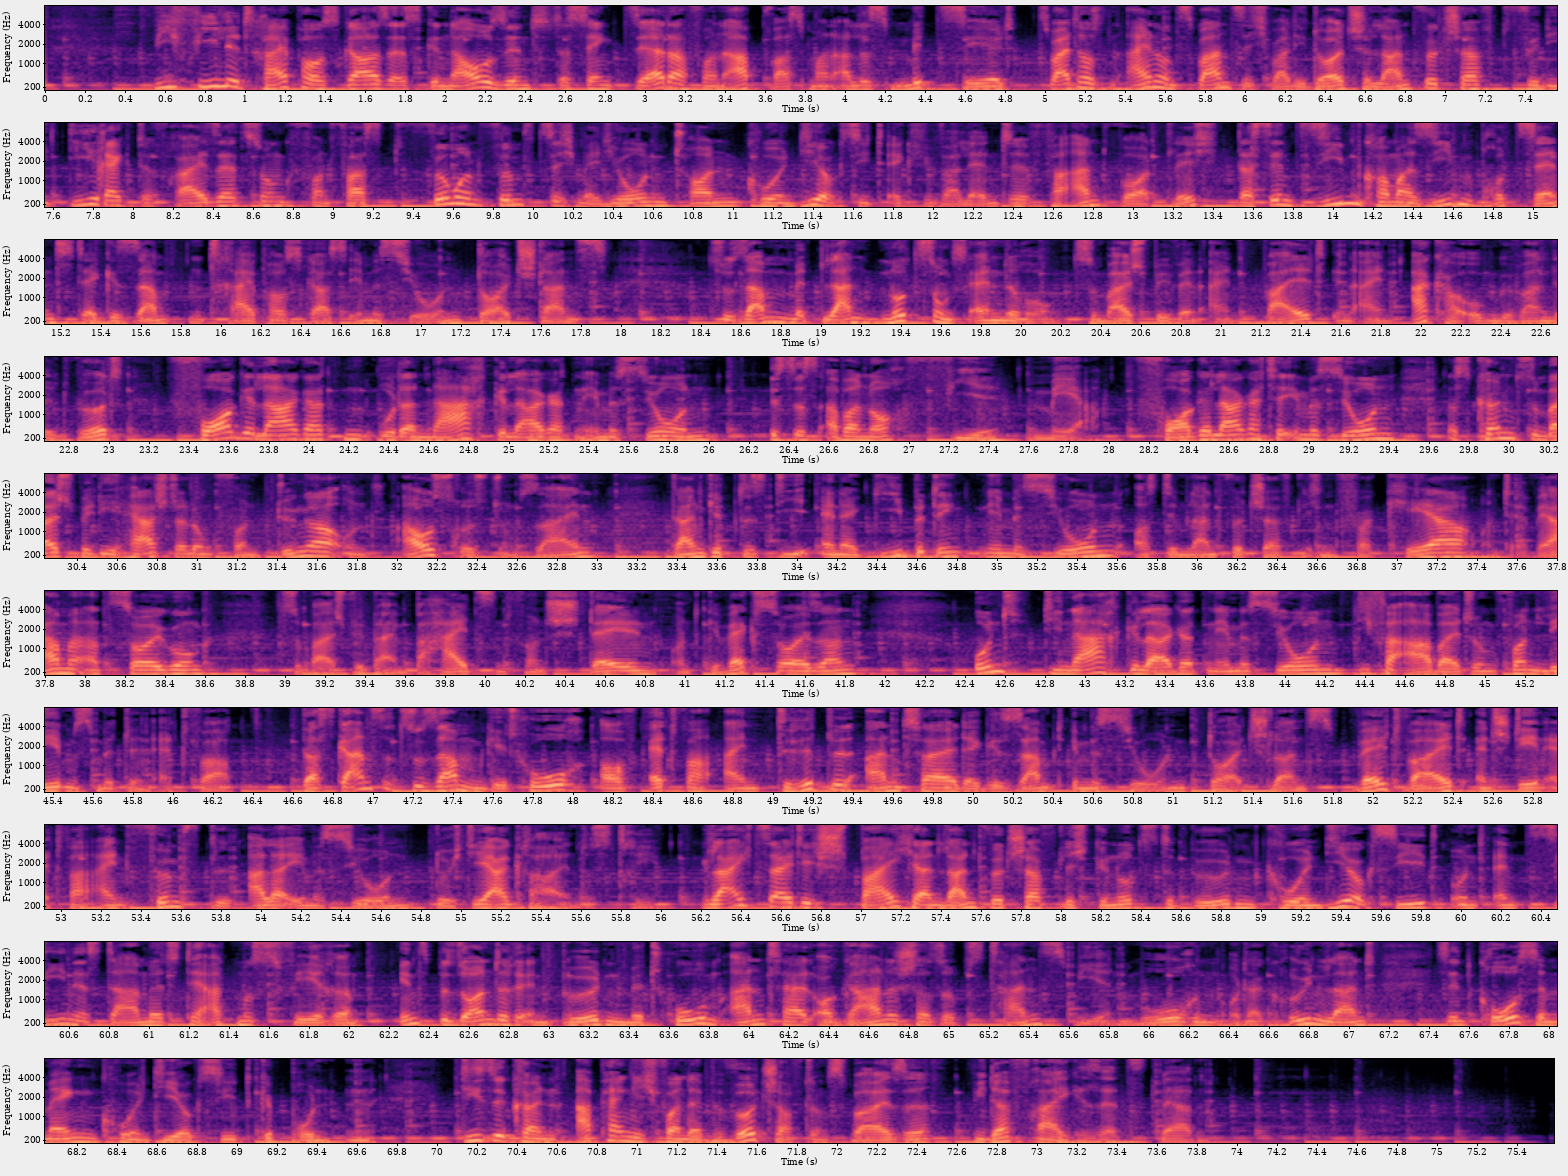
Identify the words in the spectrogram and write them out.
Wie viele Treibhausgase es genau sind, das hängt sehr davon ab, was man alles mitzählt. 2021 war die deutsche Landwirtschaft für die direkte Freisetzung von fast 55 Millionen Tonnen Kohlendioxidäquivalente verantwortlich. Das sind 7,7 Prozent der gesamten Treibhausgasemissionen Deutschlands. Zusammen mit Landnutzungsänderungen, zum Beispiel wenn ein Wald in einen Acker umgewandelt wird, vorgelagerten oder nachgelagerten Emissionen, ist es aber noch viel mehr. Vorgelagerte Emissionen, das können zum Beispiel Beispiel die Herstellung von Dünger und Ausrüstung sein. Dann gibt es die energiebedingten Emissionen aus dem landwirtschaftlichen Verkehr und der Wärmeerzeugung, zum Beispiel beim Beheizen von Ställen und Gewächshäusern. Und die nachgelagerten Emissionen, die Verarbeitung von Lebensmitteln etwa. Das Ganze zusammen geht hoch auf etwa ein Drittel Anteil der Gesamtemissionen Deutschlands. Weltweit entstehen etwa ein Fünftel aller Emissionen durch die Agrarindustrie. Gleichzeitig speichern landwirtschaftlich genutzte Böden Kohlendioxid und entziehen es damit der Atmosphäre. Insbesondere in Böden mit hohem Anteil organischer Substanz wie in Mooren oder Grünland sind große Mengen Kohlendioxid gebunden. Diese können abhängig von der Bewirtschaftungsweise wieder freigesetzt werden.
